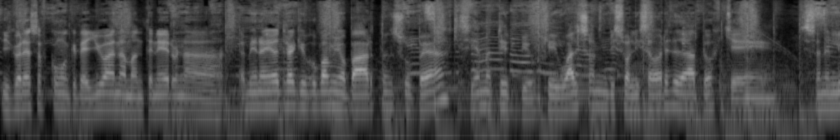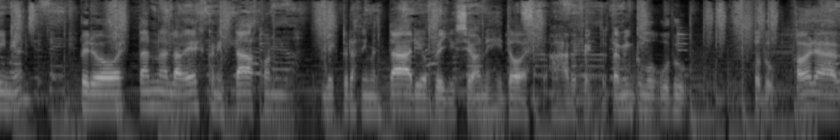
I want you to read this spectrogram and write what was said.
Y con eso es como que te ayudan a mantener una... También hay otra que ocupa mi papá harto en su PEA, que se llama ClickView, que igual son visualizadores de datos que son en línea, pero están a la vez conectados con lecturas de inventario, proyecciones y todo esto. Ah, perfecto. También como Udu. Odoo. Ahora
